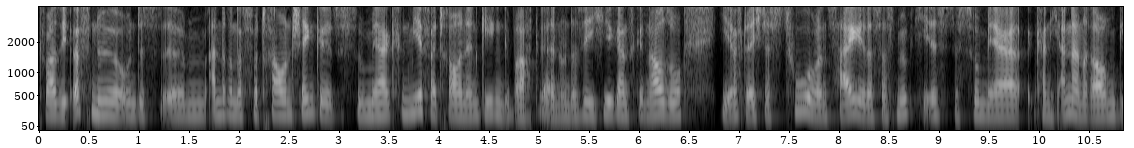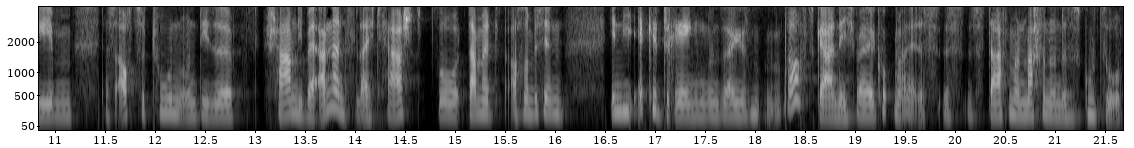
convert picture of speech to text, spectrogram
quasi öffne und es ähm, anderen das Vertrauen schenke, desto mehr kann mir Vertrauen entgegengebracht werden. Und das sehe ich hier ganz genauso. Je öfter ich das tue und zeige, dass das möglich ist, desto mehr kann ich anderen Raum geben, das auch zu tun und diese Scham, die bei anderen vielleicht herrscht, so damit auch so ein bisschen in die Ecke drängen und sagen, es braucht es gar nicht, weil guck mal, das, das, das darf man machen und das ist gut so.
